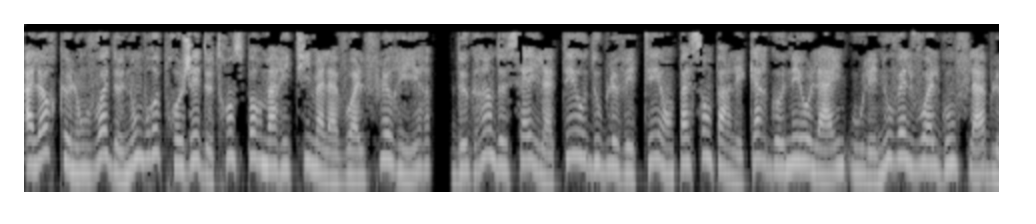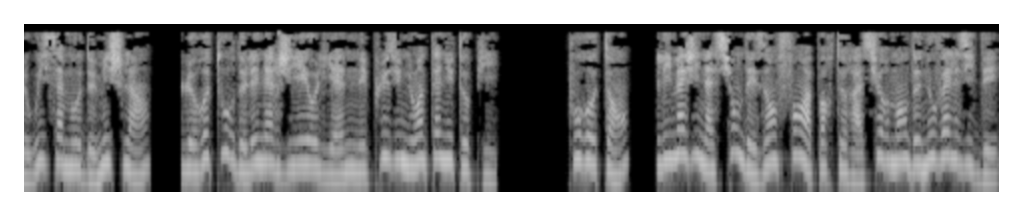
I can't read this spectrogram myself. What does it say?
Alors que l'on voit de nombreux projets de transport maritime à la voile fleurir, de grains de sail à TOWT en passant par les cargos Neoline ou les nouvelles voiles gonflables Wissamo de Michelin, le retour de l'énergie éolienne n'est plus une lointaine utopie. Pour autant, l'imagination des enfants apportera sûrement de nouvelles idées.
